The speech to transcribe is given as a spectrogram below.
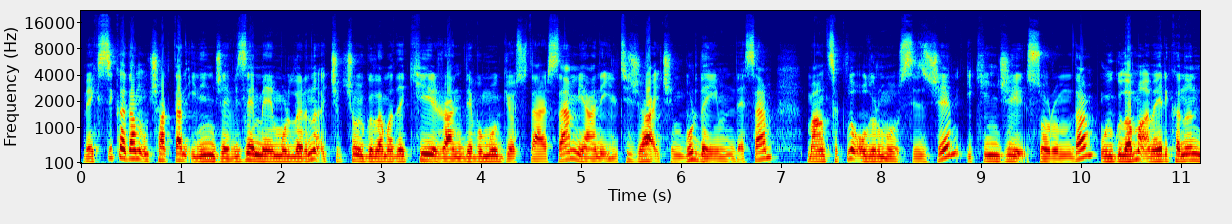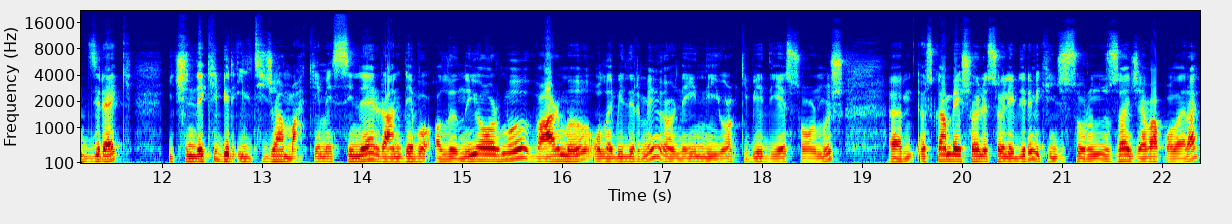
Meksika'dan uçaktan inince vize memurlarını açıkça uygulamadaki randevumu göstersem yani iltica için buradayım desem mantıklı olur mu sizce? İkinci sorumda uygulama Amerika'nın direkt içindeki bir iltica mahkemesine randevu alınıyor mu, var mı, olabilir mi? Örneğin New York gibi diye sormuş. Özkan Bey şöyle söyleyebilirim ikinci sorunuza cevap olarak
